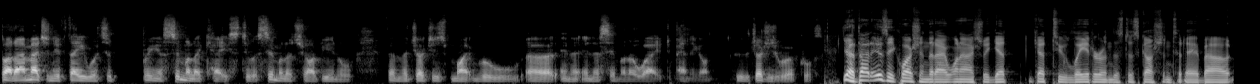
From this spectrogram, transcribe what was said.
but I imagine if they were to bring a similar case to a similar tribunal, then the judges might rule uh, in, a, in a similar way, depending on who the judges were, of course. Yeah, that is a question that I want to actually get get to later in this discussion today about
